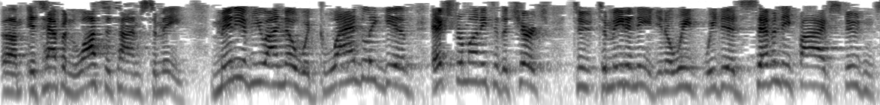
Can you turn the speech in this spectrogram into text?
Um, it's happened lots of times to me. Many of you I know would gladly give extra money to the church to, to meet a need. You know, we, we did 75 students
